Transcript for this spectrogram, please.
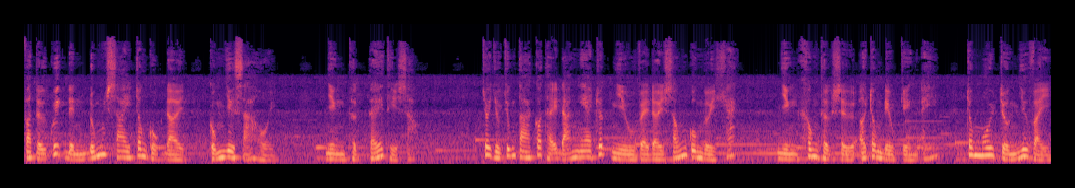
và tự quyết định đúng sai trong cuộc đời cũng như xã hội. Nhưng thực tế thì sao? Cho dù chúng ta có thể đã nghe rất nhiều về đời sống của người khác, Nhưng không thực sự ở trong điều kiện ấy, Trong môi trường như vậy,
